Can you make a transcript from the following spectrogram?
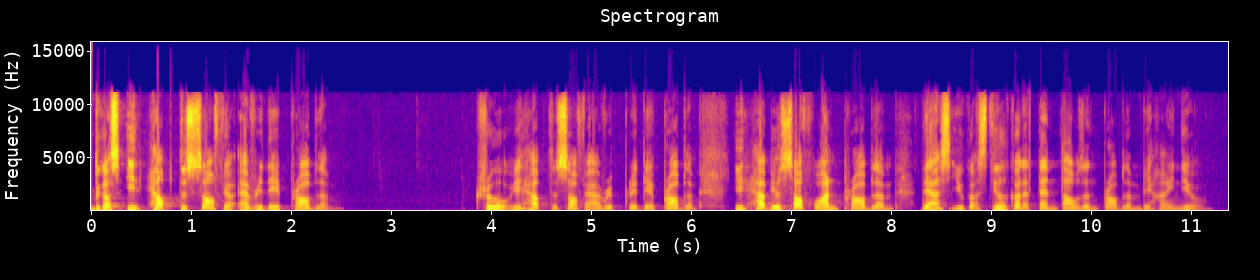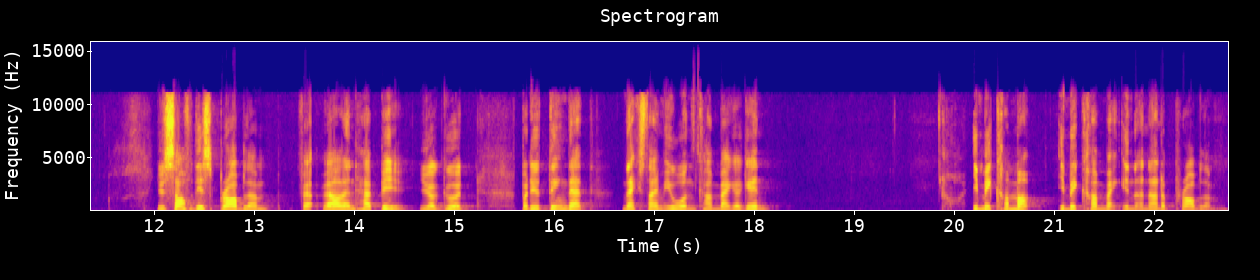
because it helped to solve your everyday problem. True, it helps to solve everyday problem. It helps you solve one problem, there's, you got still got a 10,000 problem behind you. You solve this problem, well and happy, you are good. But you think that next time it won't come back again? It may come up, it may come back in another problem.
